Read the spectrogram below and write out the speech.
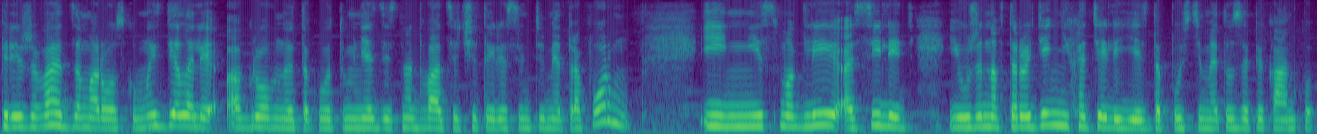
переживает заморозку. Мы сделали огромную такую вот у меня здесь на 24 сантиметра форму и не смогли осилить и уже на второй день не хотели есть, допустим, эту запеканку.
